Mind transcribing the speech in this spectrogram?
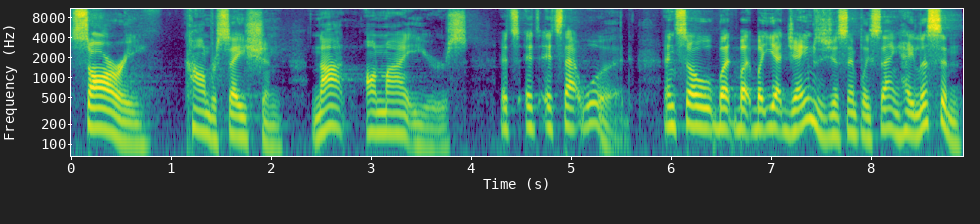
sorry conversation, not on my ears. It's, it's, it's that wood. And so, but, but, but yet James is just simply saying, hey, listen,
